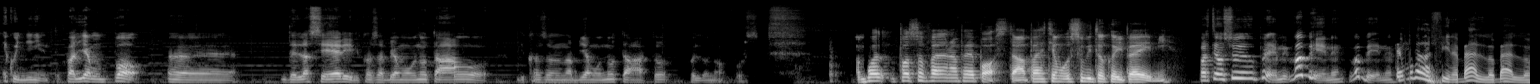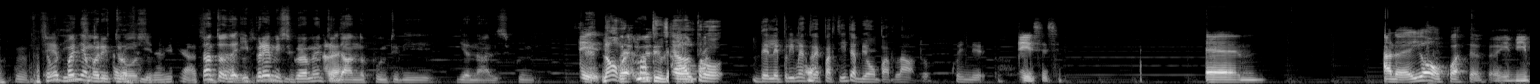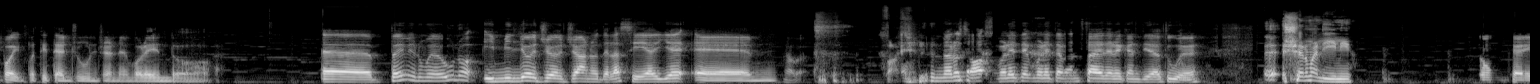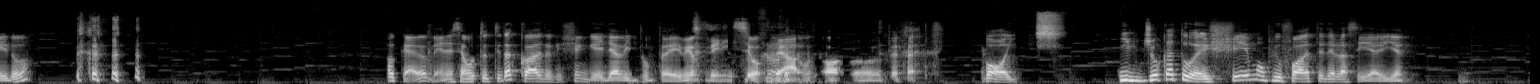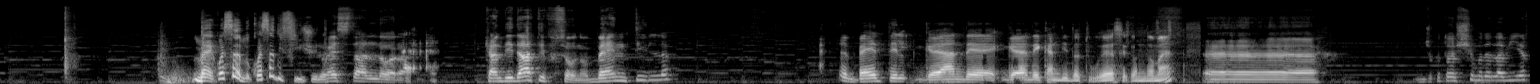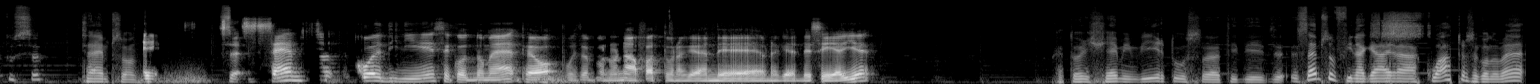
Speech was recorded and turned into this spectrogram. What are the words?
e quindi niente, parliamo un po' eh, della serie, di cosa abbiamo notato, di cosa non abbiamo notato. Quello no, forse. Po- Posso fare una proposta? Partiamo subito con i premi. Partiamo subito dai premi. Va bene, va bene. Andiamo dalla fine, bello, bello. Facciamo E poi andiamo a ritroso. fine, mi piace, Tanto bello, i sì, premi sì. sicuramente Vabbè. danno punti di, di analisi. Quindi. No, ma, Beh, ma più che altro delle prime tre partite abbiamo parlato. Quindi, Sì, sì, sì. Ehm, allora, io ho quattro premi, poi potete aggiungerne volendo. Eh, premio numero uno, il miglior georgiano della serie. ehm, Vabbè, facile. non lo so, volete, volete avanzare delle candidature? eh, Shermanini. Non credo. Ok, va bene, siamo tutti d'accordo che Schengelia ha vinto un premio. Benissimo, bravo, perfetto. Poi, il giocatore scemo più forte della serie. Beh, questa è, questa è difficile. Questa allora. I candidati sono Bentil, Vettel, grande, grande candidatura, secondo me. eh, un giocatore scemo della Virtus. Sampson. E Se- Samson Cordinier, secondo me, però purtroppo non ha fatto una grande, una grande serie. Giocatori scemi in Virtus. eh, Ti dice- Samson fino a gara 4, secondo me, ha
